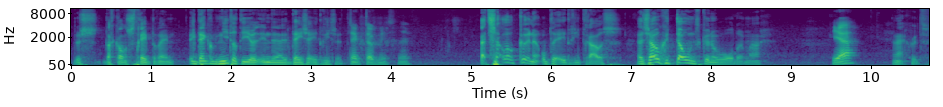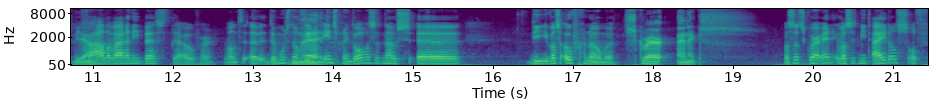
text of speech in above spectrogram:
Dus daar kan een streep doorheen. Ik denk ook niet dat hij in de, deze E3 zit. Ik denk het ook niet. Nee. Het zou wel kunnen op de E3 trouwens. Het zou getoond kunnen worden, maar... Ja, Nou goed. die ja. verhalen waren niet best daarover. Want eh, er moest nog Nee. iemand inspringen, toch? Was het nou... eh, die was overgenomen. Square Enix. Was het Square Enix? Was het niet Eidos? Of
